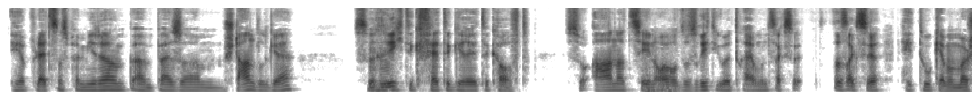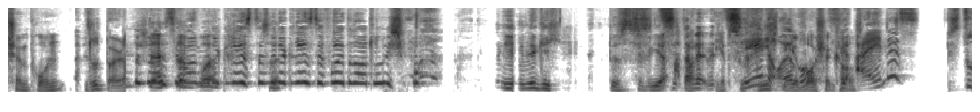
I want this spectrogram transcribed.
ich habe letztens bei mir da bei, bei so einem Standel, gell, so Mhm. richtig fette Geräte gekauft. So einer 10 Euro, das ist richtig übertreiben und sagst du, da sagst du, hey du, gehen wir mal schön Brunnen, ein bisschen. Stell dir Mann, vor, der größte, so- der größte Volltrottel. Ich Ja, wirklich. Dann aber ich hab so richtige Wascher gekauft. eines? Bist du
